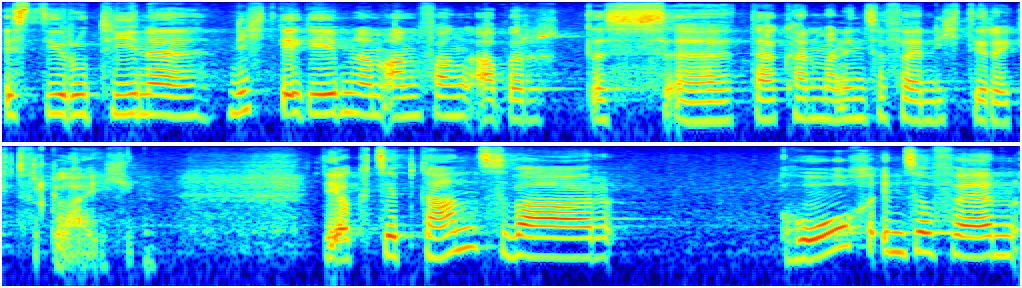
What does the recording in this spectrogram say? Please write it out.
ist die Routine nicht gegeben am Anfang, aber das, äh, da kann man insofern nicht direkt vergleichen. Die Akzeptanz war hoch insofern,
